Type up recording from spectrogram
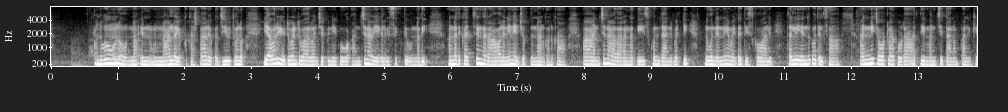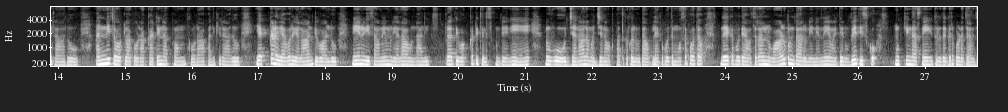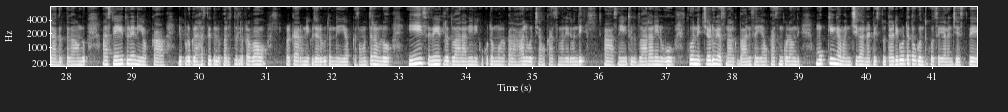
అనుభవంలో ఉన్న ఉన్నాళ్ళ యొక్క కష్టాల యొక్క జీవితంలో ఎవరు ఎటువంటి వారు అని చెప్పి నీకు ఒక అంచనా వేయగలిగే శక్తి ఉన్నది. అన్నది ఖచ్చితంగా రావాలని నేను చెప్తున్నాను కనుక ఆ అంచనా ఆధారంగా తీసుకుని దాన్ని బట్టి నువ్వు నిర్ణయం అయితే తీసుకోవాలి. తల్లి ఎందుకో తెలుసా? అన్ని చోట్ల కూడా అతి మంచితనం పనికిరాదు. అన్ని చోట్ల కూడా కఠినత్వం కూడా పనికిరాదు. ఎక్కడ ఎవరు ఎలాంటి వాళ్ళు? నేను ఈ సమయంలో ఎలా ఉండాలి? ప్రతి ఒక్కటి తెలుసుకుంటేనే నువ్వు జనాల మధ్యన ఒక బతకగలుగుతావు లేకపోతే మోసపోతావు. లేకపోతే అవసరాలను వాడుకుంటారు. నీ నిర్ణయం అయితే నువ్వే తీసుకో. ముఖ్యంగా స్నేహితుల దగ్గర కూడా చాలా జాగ్రత్తగా ఉండు. ఆ స్నేహితులే నీ యొక్క ఇప్పుడు గ్రహస్థితులు పరిస్థితుల ప్రభావం ప్రకారం నీకు జరుగుతున్న ఈ యొక్క సంవత్సరంలో ఈ స్నేహితుల ద్వారానే నీకు కుటుంబంలో కలహాలు వచ్చే అవకాశం అనేది ఉంది. ఆ స్నేహితుల ద్వారానే నువ్వు కొన్ని చెడు వ్యసనాలకు బానిస అయ్యే అవకాశం కూడా ఉంది. ముఖ్యంగా మంచిగా నటిస్తూ తడిగుడ్డతో గొంతు కోసేయాలని చేస్తే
